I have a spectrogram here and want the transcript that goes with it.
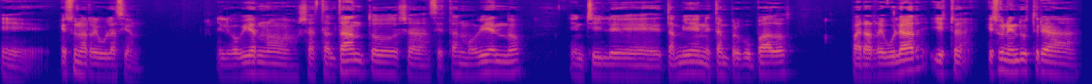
eh, es una regulación. El gobierno ya está al tanto, ya se están moviendo, en Chile también están preocupados para regular, y esto es una industria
